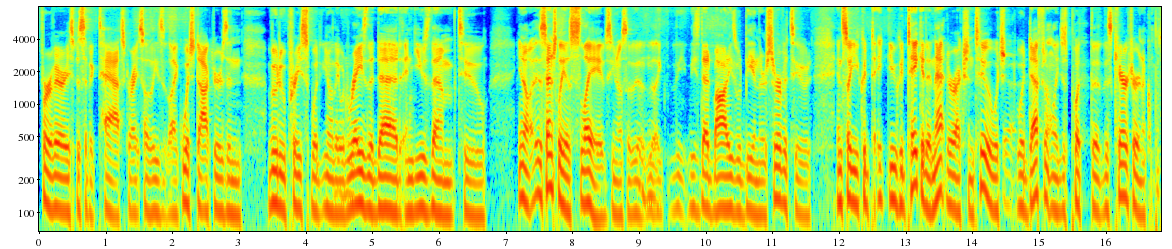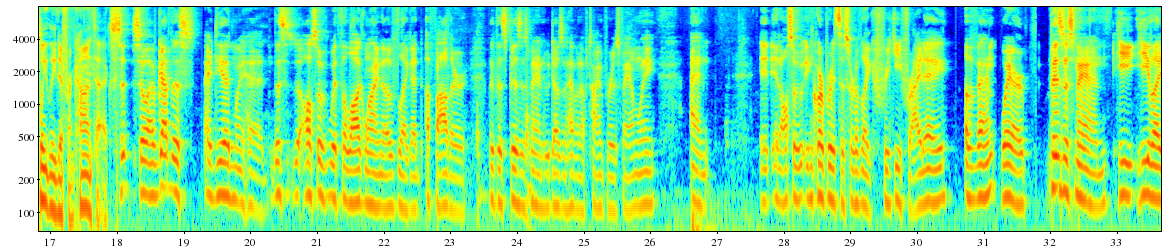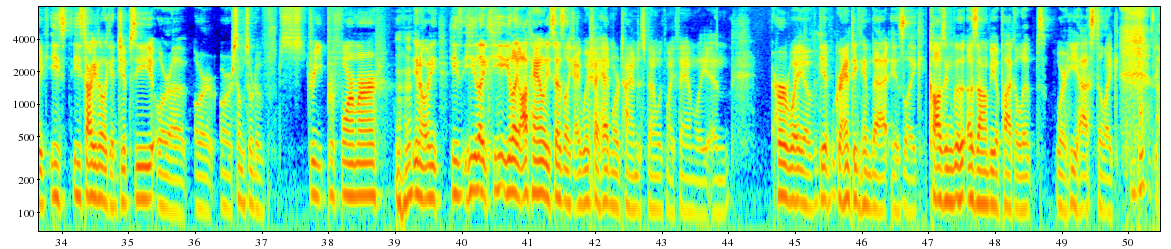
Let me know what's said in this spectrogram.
for a very specific task, right? So these like witch doctors and voodoo priests would, you know, they would raise the dead and use them to, you know, essentially as slaves, you know, so the, mm-hmm. like the, these dead bodies would be in their servitude, and so you could take you could take it in that direction too, which Yeah. would definitely just put the, this character in a completely different context. So, so I've got this idea in my head. This is also with the log line of like a, a father, like this businessman who doesn't have enough time for his family, and it, it also incorporates this sort of like Freaky Friday event where businessman he he like he's he's talking to like a gypsy or a or or some sort of street performer mm-hmm. you know and he he's he like he, he like offhandedly says like i wish i had more time to spend with my family and her way of give, granting him that is like causing the, a zombie apocalypse where he has to like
